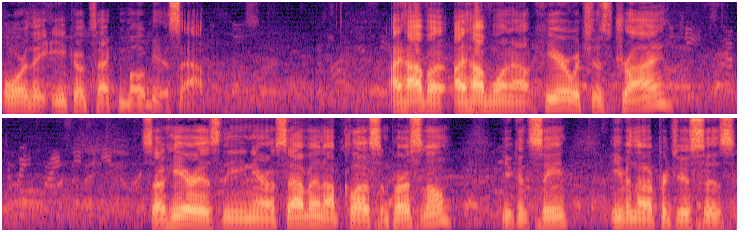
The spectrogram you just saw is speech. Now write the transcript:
or the Ecotech Mobius app. I have, a, I have one out here which is dry. So here is the Nero 7 up close and personal. You can see, even though it produces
